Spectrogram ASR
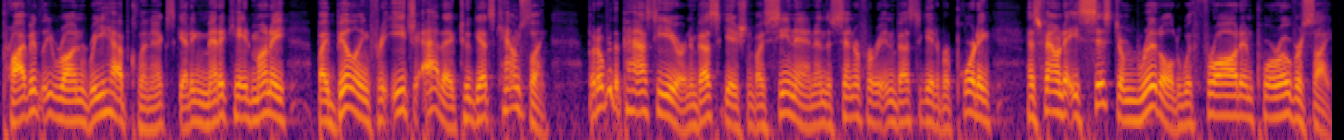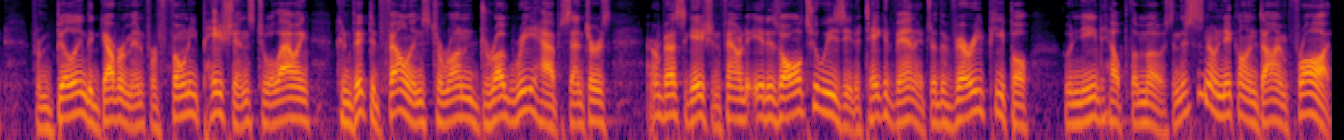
Privately run rehab clinics getting Medicaid money by billing for each addict who gets counseling. But over the past year, an investigation by CNN and the Center for Investigative Reporting has found a system riddled with fraud and poor oversight, from billing the government for phony patients to allowing convicted felons to run drug rehab centers. Our investigation found it is all too easy to take advantage of the very people who need help the most. And this is no nickel and dime fraud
